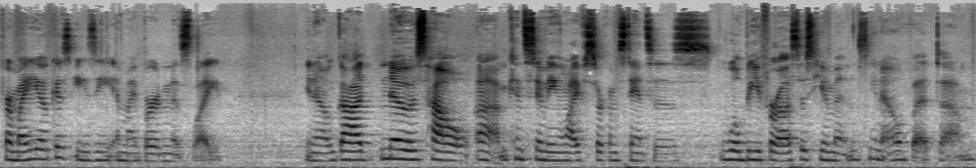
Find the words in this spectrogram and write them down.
For my yoke is easy and my burden is light. You know, God knows how um, consuming life circumstances will be for us as humans, you know, but um,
